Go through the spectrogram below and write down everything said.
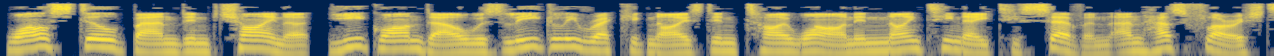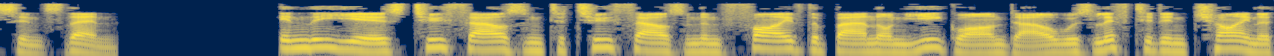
While still banned in China, Yiguandao was legally recognized in Taiwan in 1987 and has flourished since then. In the years 2000 to 2005 the ban on Yiguandao was lifted in China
